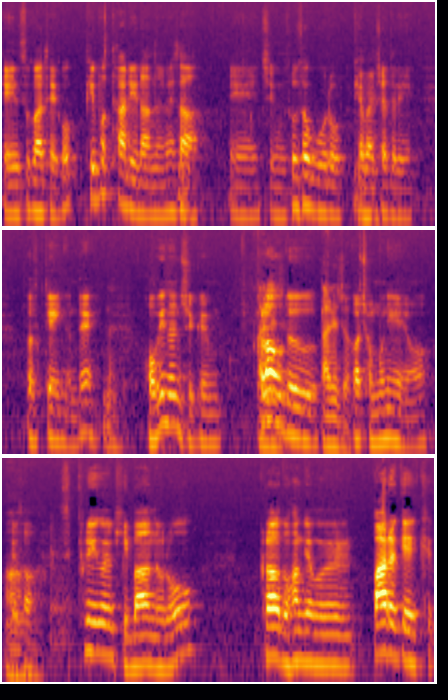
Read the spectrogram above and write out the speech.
네. 인수가 되고 Pivotal이라는 회사에 지금 소속으로 개발자들이 소속되어 있는데 네. 거기는 지금 cloud가 난리죠. 전문이에요. 그래서 아. Spring을 기반으로 클라우드 환경을 빠르게 그-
